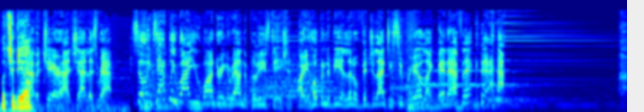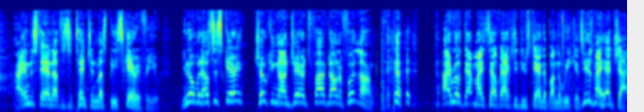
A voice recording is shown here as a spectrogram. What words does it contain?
What's your deal? Grab a chair, hotshot. Let's wrap. So exactly why you wandering around the police station? Are you hoping to be a little vigilante superhero like Ben Affleck? I understand others' attention must be scary for you. You know what else is scary? Choking on Jared's $5 footlong. I wrote that myself. I actually do stand up on the weekends. Here's my headshot.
